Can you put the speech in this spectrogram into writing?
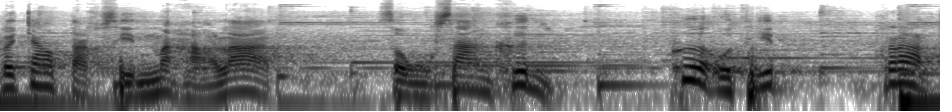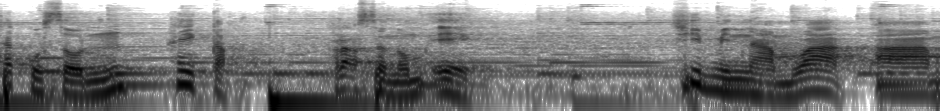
พระเจ้าตากสินมหาราชทรงสร้างขึ้น เพื่ออุทิศพระราชกุศลให้กับ ระสนมเอก ที่มีนามว่าอาม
